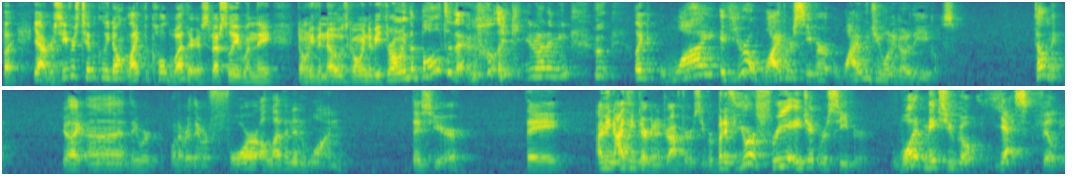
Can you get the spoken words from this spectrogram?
But yeah, receivers typically don't like the cold weather, especially when they don't even know who's going to be throwing the ball to them. like, you know what I mean? Who like why if you're a wide receiver, why would you want to go to the Eagles? Tell me. You're like, uh, they were whatever, they were 4 11 and 1 this year. They I mean, I think they're going to draft a receiver, but if you're a free agent receiver, what makes you go, "Yes, Philly."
